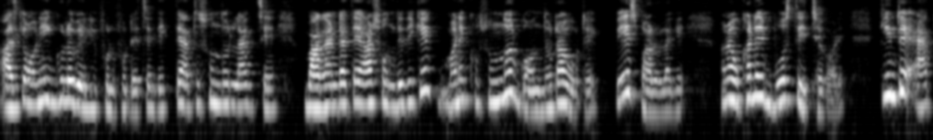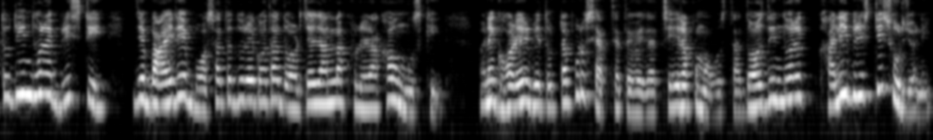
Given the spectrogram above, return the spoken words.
আজকে অনেকগুলো বেলি ফুল ফুটেছে, দেখতে এত সুন্দর লাগছে। বাগানটাতে আর সন্ধ্যে দিকে মানে খুব সুন্দর গন্ধটা ওঠে, বেশ ভালো লাগে। মানে ওখানে বসতে ইচ্ছে করে। কিন্তু এতদিন ধরে বৃষ্টি যে বাইরে বসা তো দূরের কথা, দরজা জানলা খুলে রাখাও মুশকিল। মানে ঘরের ভেতরটা পুরো স্যাঁতস্যাঁতে হয়ে যাচ্ছে, এরকম অবস্থা। দশ দিন ধরে খালি বৃষ্টি, সূর্য নেই।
